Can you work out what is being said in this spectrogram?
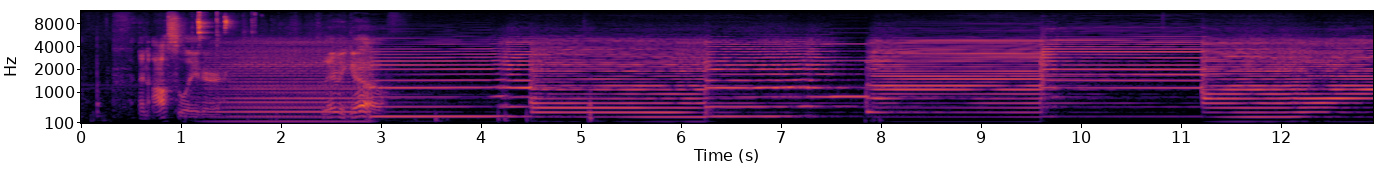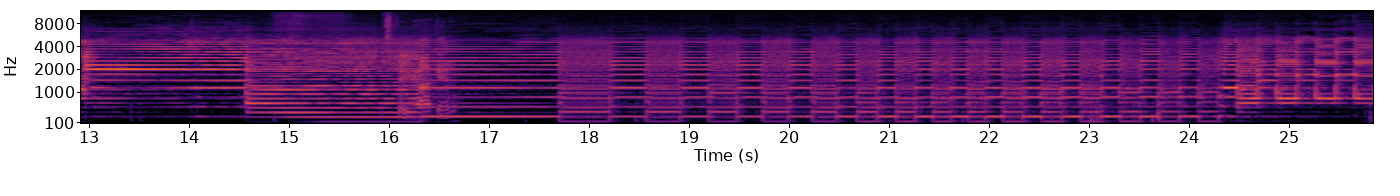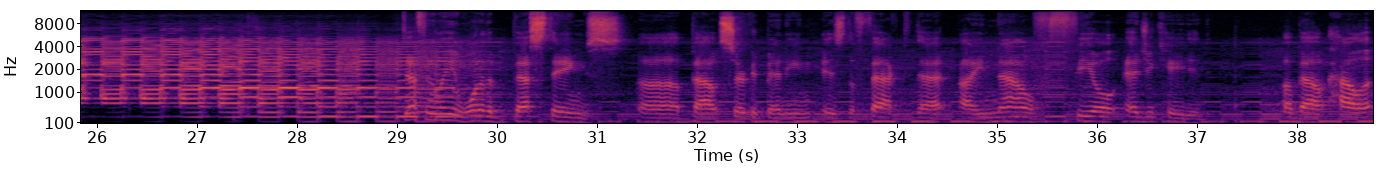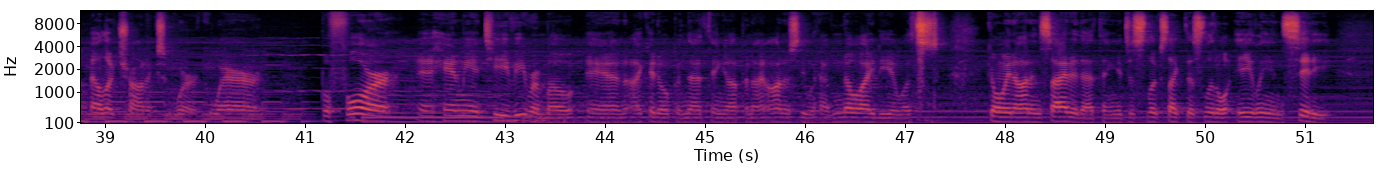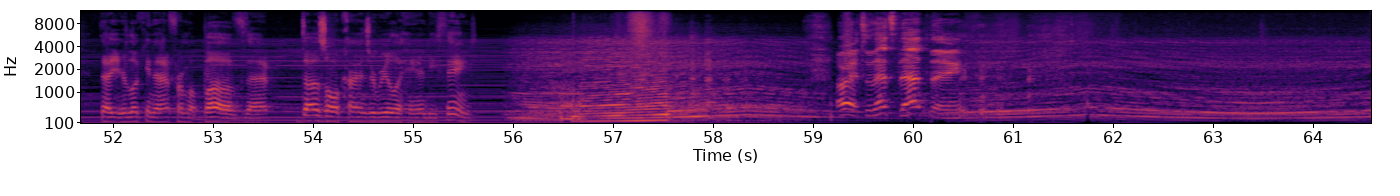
an oscillator. So there we go. Best things uh, about circuit bending is the fact that I now feel educated about how electronics work. Where before, it hand me a TV remote and I could open that thing up and I honestly would have no idea what's going on inside of that thing. It just looks like this little alien city that you're looking at from above that does all kinds of really handy things. All right, so that's that thing.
